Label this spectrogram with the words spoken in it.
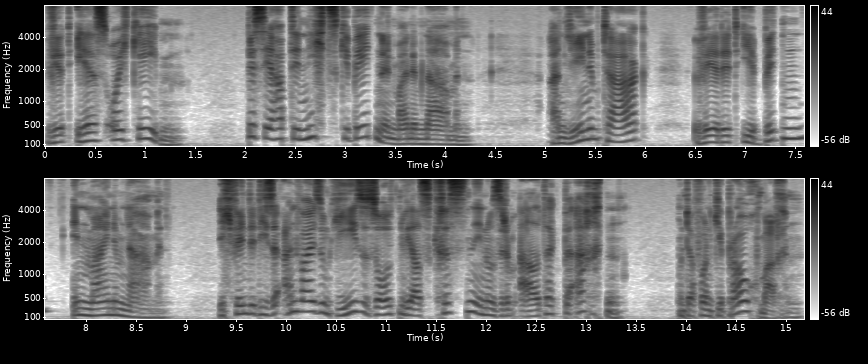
wird er es euch geben. Bisher habt ihr nichts gebeten in meinem Namen. An jenem Tag werdet ihr bitten in meinem Namen. Ich finde, diese Anweisung Jesu sollten wir als Christen in unserem Alltag beachten und davon Gebrauch machen.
